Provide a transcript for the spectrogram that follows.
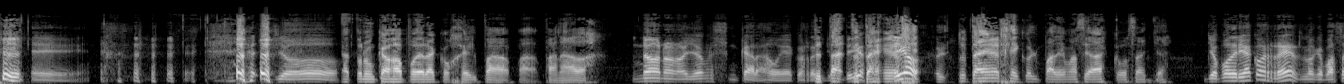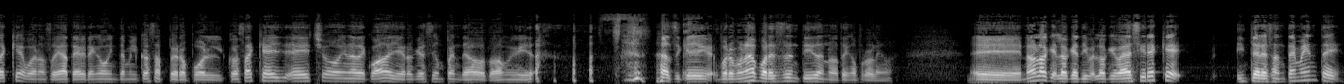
Eh, yo tú nunca vas a poder acoger para pa, pa nada. no, no, no, yo pues, un carajo voy a correr. Tú estás, Yo- tú estás en el digo, récord- tú estás en el récord para demasiadas cosas ya. Yo podría correr, lo que pasa es que, bueno, soy ateo y tengo 20.000 cosas, pero por cosas que he hecho inadecuadas, yo creo que he sido un pendejo toda mi vida. Así que, por lo menos por ese sentido, no tengo problema. Eh, no, lo que, lo, que, lo que iba a decir es que, interesantemente,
